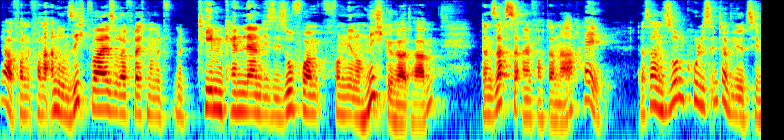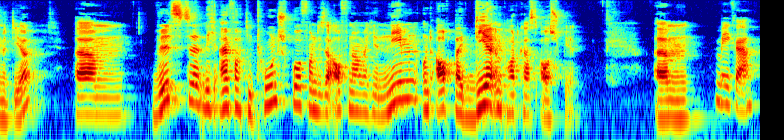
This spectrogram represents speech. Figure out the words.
ja, von, von einer anderen Sichtweise oder vielleicht mal mit, mit Themen kennenlernen, die sie so von, von mir noch nicht gehört haben, dann sagst du einfach danach, hey, das war so ein cooles Interview jetzt hier mit dir. Ähm, willst du nicht einfach die Tonspur von dieser Aufnahme hier nehmen und auch bei dir im Podcast ausspielen? Ähm, Mega.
